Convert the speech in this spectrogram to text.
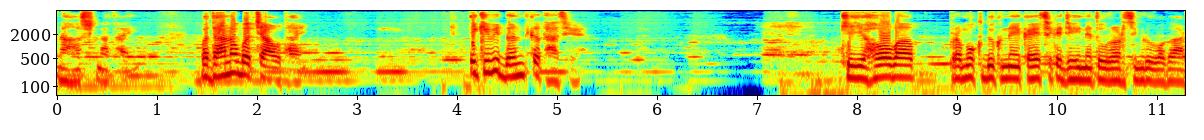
નાશ ન થાય, બધાનો બચાવ થાય. એક એવી દંતકથા છે? કે યહોવા પ્રમુખ દુઃખને કહે છે કે જઈને તું રણસિંગડું વગાડ.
